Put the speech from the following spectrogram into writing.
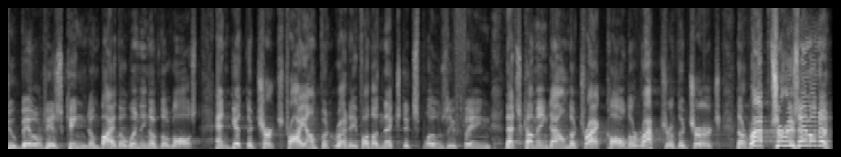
to build His kingdom by the winning of the lost, and get the church triumphant ready for the next explosive thing that's coming down the track called the rapture of the church. The rapture is imminent.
